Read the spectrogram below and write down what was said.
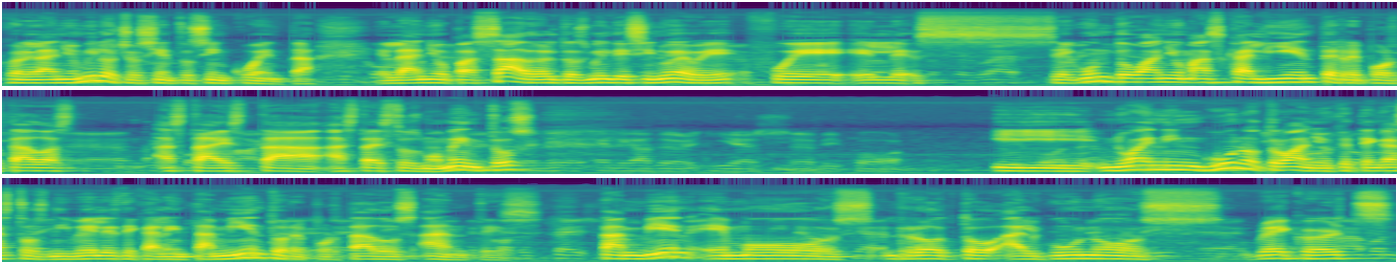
con el año 1850. El año pasado, el 2019, fue el segundo año más caliente reportado hasta esta hasta estos momentos. Y no hay ningún otro año que tenga estos niveles de calentamiento reportados antes. También hemos roto algunos récords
